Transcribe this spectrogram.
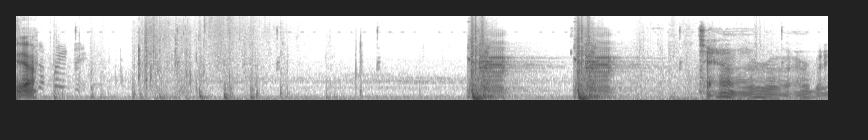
Yeah. Damn, they're, uh, everybody.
